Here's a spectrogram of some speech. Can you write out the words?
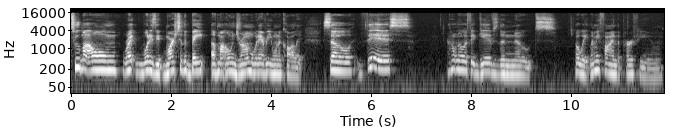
to my own right what is it? March to the bait of my own drum, whatever you want to call it. So this I don't know if it gives the notes. Oh wait, let me find the perfume.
